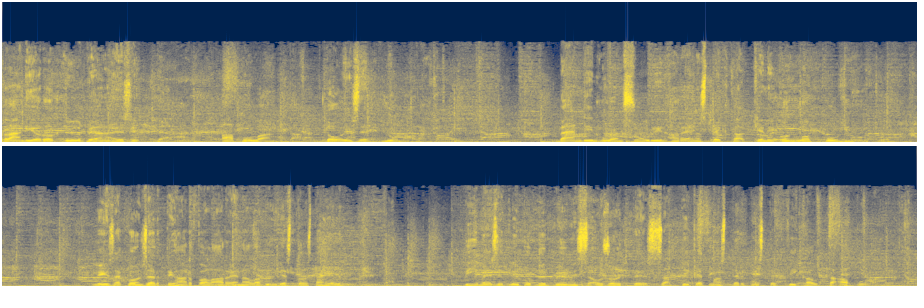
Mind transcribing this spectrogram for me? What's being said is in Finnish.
Radio Rock ylpeänä esittää Apulanta, toiset jumalat. Bändin uran suurin areenaspektaakkeli on loppuun myyty. Lisäkonsertti Harpal Areenalla 15. helmikuuta. Viimeiset liput nyt myynnissä osoitteessa ticketmaster.fi kautta Apulanta.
